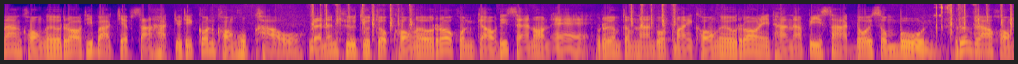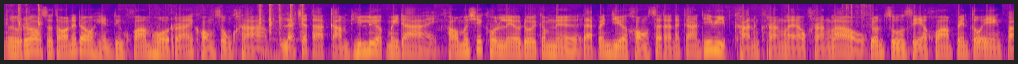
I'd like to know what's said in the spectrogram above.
ร่างของเออรอลที่บาดเจ็บสาหัสอยู่ที่ก้นของหุบเขา และนั่นคือจุดจบของเออรอลคนเก่าที่แสนอ่อนแอ เริ่มตำนานบทใหม่ของเออรอลในฐานะปีศาจโดยสมบูรณ์ เรื่องราวของเออรอลสะท้อนให้เราเห็นถึงความโหดร้ายของสงคราม และชะตากรรมที่เลือกไม่ได้ เขาไม่ใช่คนเลวโดยกำเนิด แต่เป็นเหยื่อของสถานการณ์ที่บีบคั้นครั้งแล้วครั้งเล่า จนสูญเสียความเป็นตัวเองไป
